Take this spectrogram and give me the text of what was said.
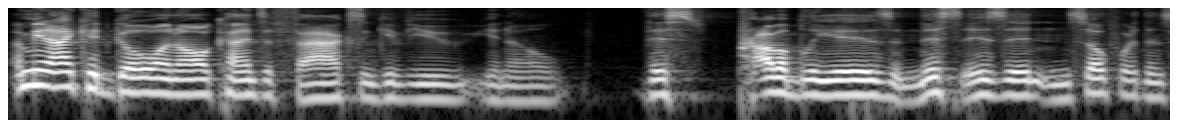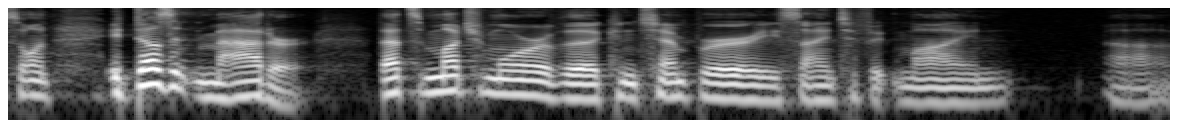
I mean, I could go on all kinds of facts and give you, you know, this probably is and this isn't, and so forth and so on. It doesn't matter. That's much more of the contemporary scientific mind, uh,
